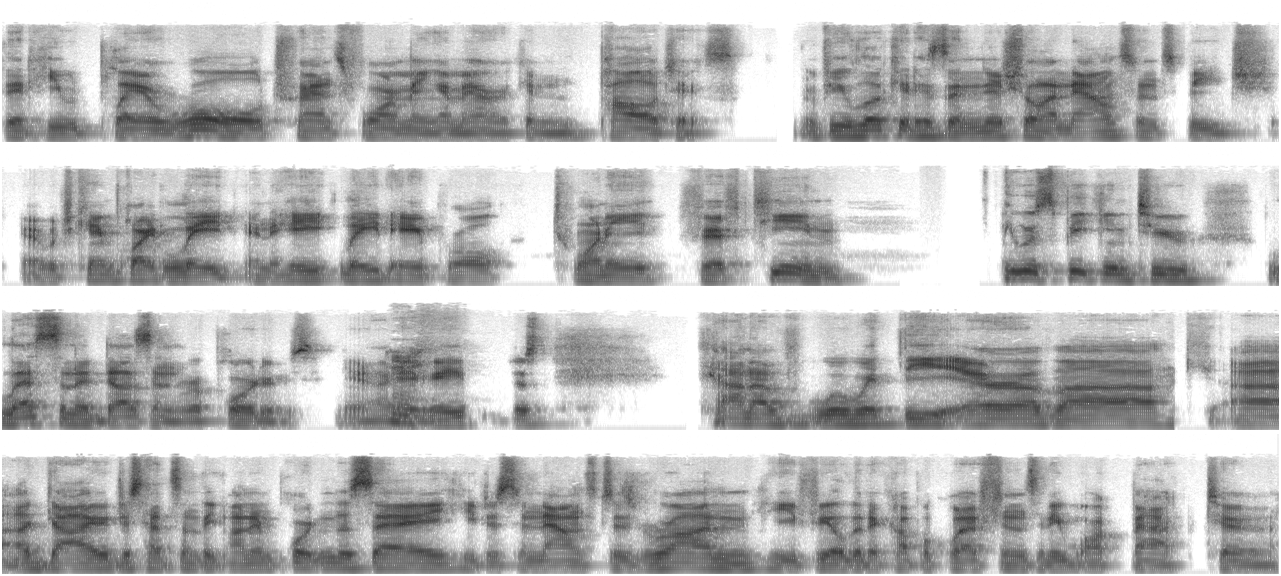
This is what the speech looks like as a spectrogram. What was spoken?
that he would play a role transforming American politics. If you look at his initial announcement speech, uh, which came quite late in eight, late April 2015, he was speaking to less than a dozen reporters. You know, mm. he just kind of with the air of uh, uh, a guy who just had something unimportant to say. He just announced his run. He fielded a couple questions and he walked back to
